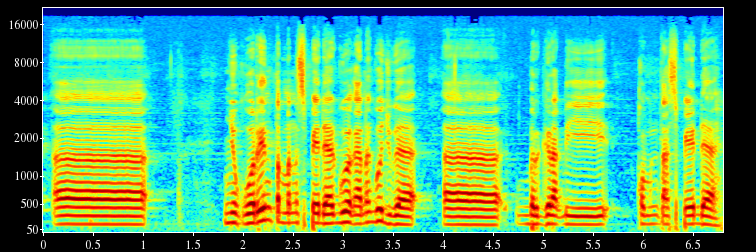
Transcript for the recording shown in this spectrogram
eh, nyukurin teman sepeda gue karena gue juga eh, bergerak di komunitas sepeda.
